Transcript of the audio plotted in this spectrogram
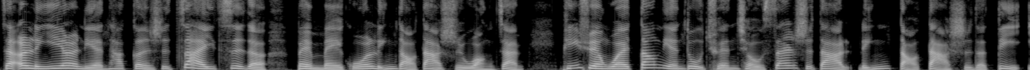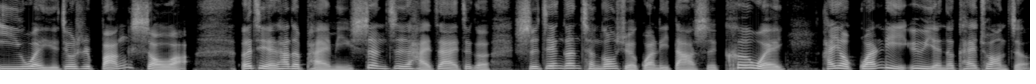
在二零一二年，他更是再一次的被美国领导大使网站。评选为当年度全球三十大领导大师的第一位，也就是榜首啊！而且他的排名甚至还在这个时间跟成功学管理大师科维，还有管理预言的开创者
